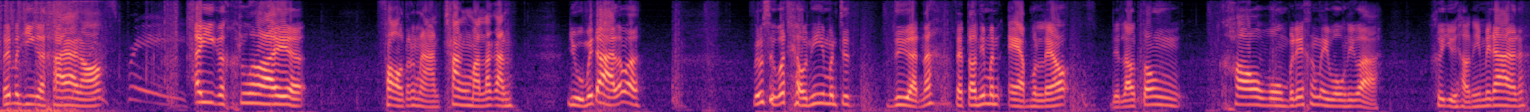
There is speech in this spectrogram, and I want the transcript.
เฮ้ยมันยิงกับใครอะน้อง Spree. ไอ้กับใครอะเฝ้าตั้งนานช่างมันแล้วกัน อยู่ไม่ได้แล้วอะรู้สึกว่าแถวนี้มันจะเดือดนะ แต่ตอนนี้มันแอบหมดแล้ว เดี๋ยวเราต้อง เข้าวงไปได้ข้างในวงดีกว่า คืออยู่แถวนี้ไม่ได้แล้วนะ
